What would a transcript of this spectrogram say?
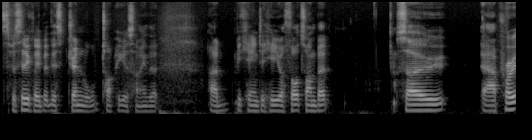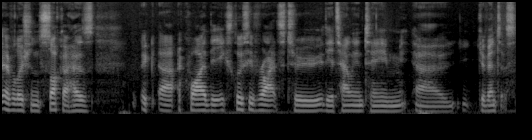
specifically, but this general topic is something that I'd be keen to hear your thoughts on. But so, uh, Pro Evolution Soccer has uh, acquired the exclusive rights to the Italian team uh, Juventus,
